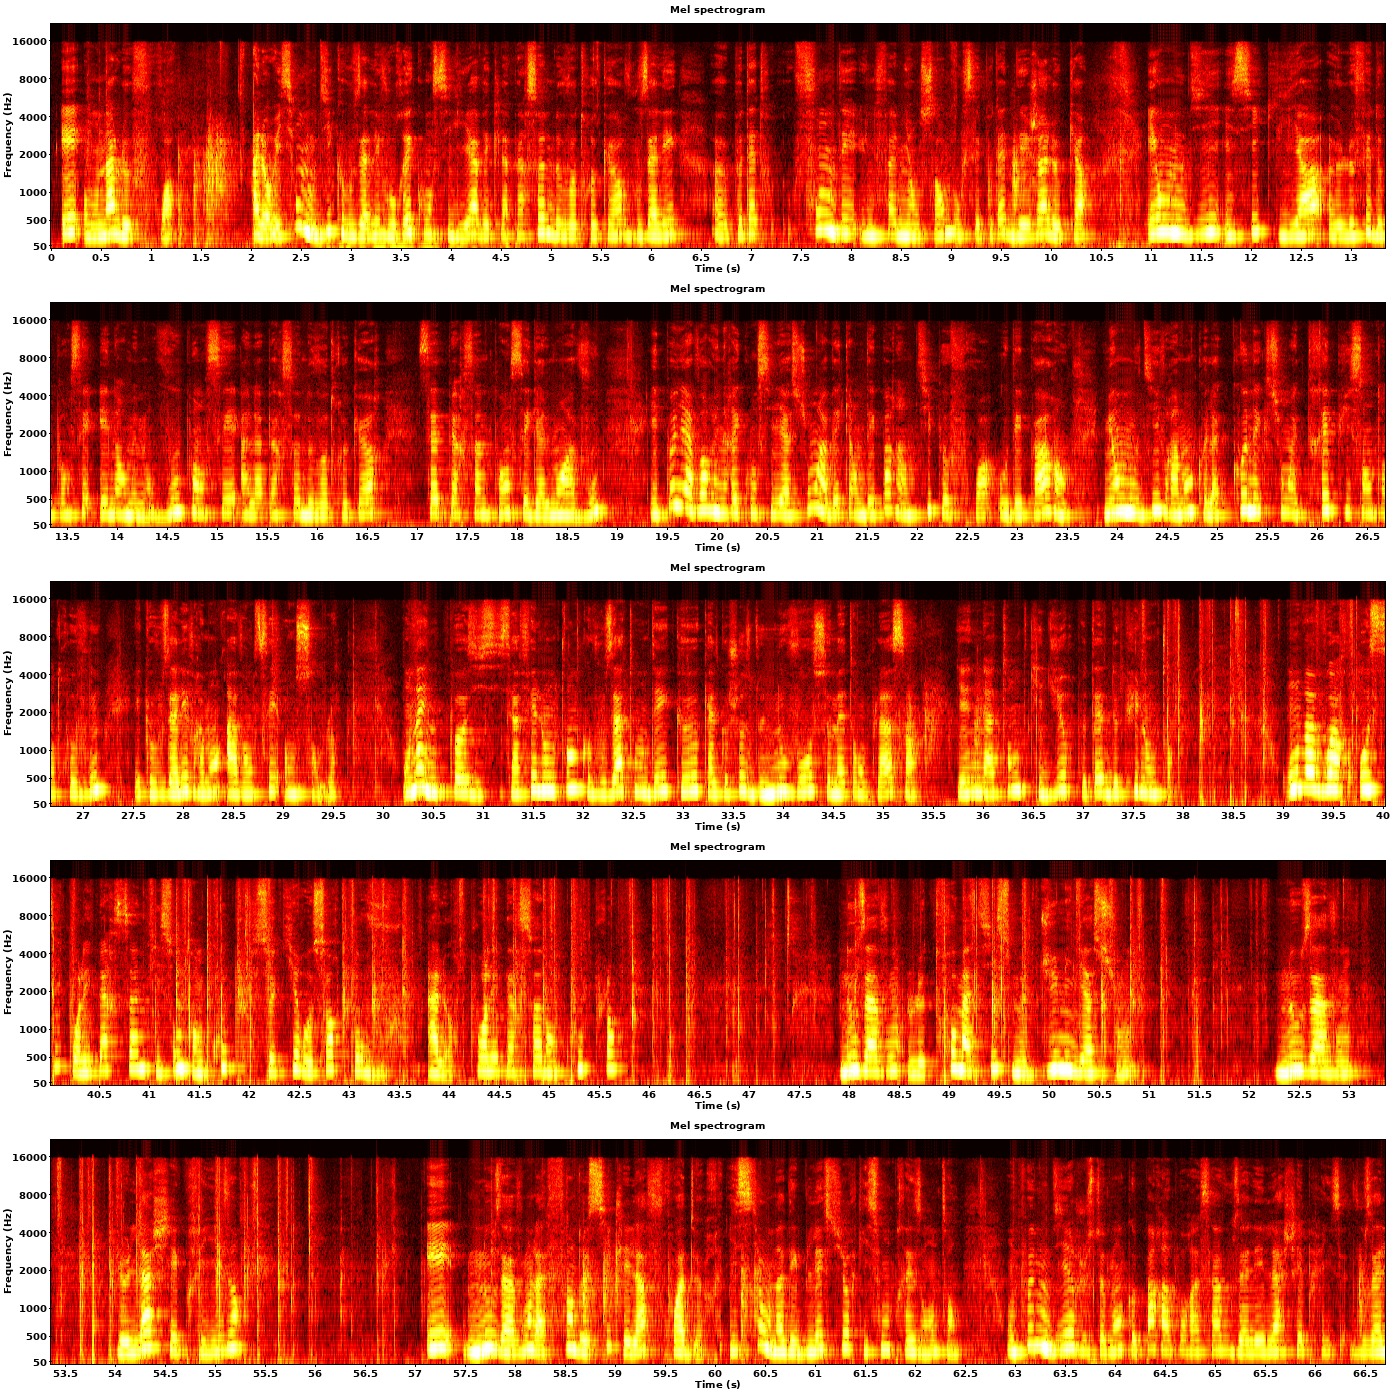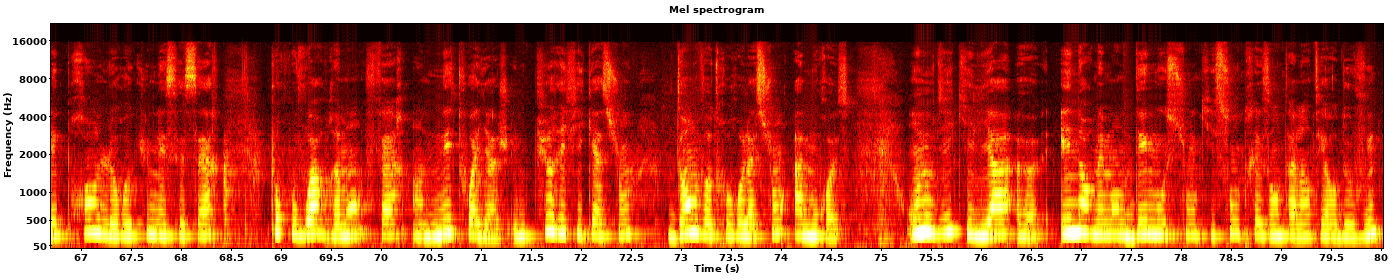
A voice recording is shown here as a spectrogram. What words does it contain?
et on a le froid. Alors ici, on nous dit que vous allez vous réconcilier avec la personne de votre cœur. Vous allez euh, peut-être fonder une famille ensemble, ou c'est peut-être déjà le cas. Et on nous dit ici qu'il y a euh, le fait de penser énormément. Vous pensez à la personne de votre cœur, cette personne pense également à vous. Il peut y avoir une réconciliation avec un départ un petit peu froid au départ, mais on nous dit vraiment que la connexion est très puissante entre vous et que vous allez vraiment avancer ensemble. On a une pause ici. Ça fait longtemps que vous attendez que quelque chose de nouveau se mette en place. Il y a une attente qui dure peut-être depuis longtemps. On va voir aussi pour les personnes qui sont en couple ce qui ressort pour vous. Alors, pour les personnes en couple, nous avons le traumatisme d'humiliation. Nous avons le lâcher prise et nous avons la fin de cycle et la froideur. Ici, on a des blessures qui sont présentes. On peut nous dire justement que par rapport à ça, vous allez lâcher prise. Vous allez prendre le recul nécessaire pour pouvoir vraiment faire un nettoyage, une purification dans votre relation amoureuse. On nous dit qu'il y a euh, énormément d'émotions qui sont présentes à l'intérieur de vous.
